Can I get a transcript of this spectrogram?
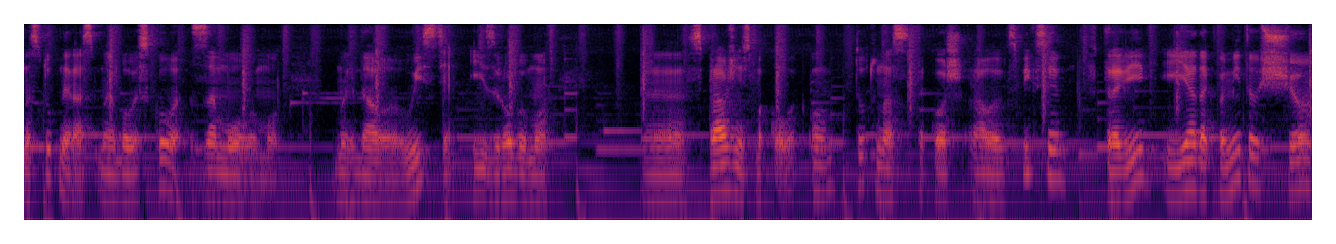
наступний раз ми обов'язково замовимо мигдалове листя і зробимо е, справжній смаколик. О, тут у нас також з піксі в траві, і я так помітив, що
